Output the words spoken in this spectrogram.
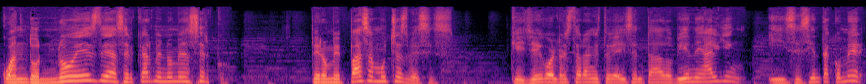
cuando no es de acercarme, no me acerco. Pero me pasa muchas veces que llego al restaurante, estoy ahí sentado, viene alguien y se sienta a comer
